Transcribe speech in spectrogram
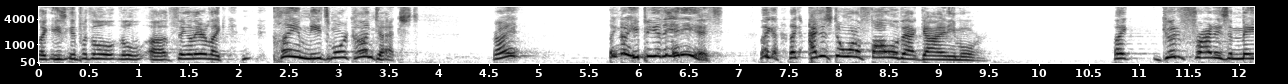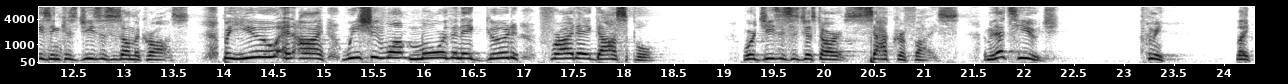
like, he's going to put the little, little uh, thing on there, like, claim needs more context, right? Like, no, he'd be an idiot. Like, like I just don't want to follow that guy anymore. Like, Good Friday is amazing because Jesus is on the cross. But you and I, we should want more than a Good Friday gospel where Jesus is just our sacrifice. I mean, that's huge. I mean, like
